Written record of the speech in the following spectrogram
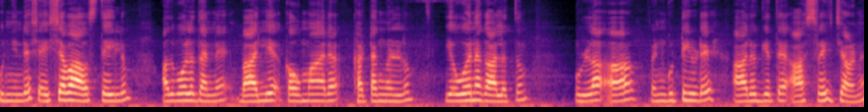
കുഞ്ഞിന്റെ ശൈശവാവസ്ഥയിലും അതുപോലെ തന്നെ ബാല്യ കൗമാര ഘട്ടങ്ങളിലും യൗവനകാലത്തും ഉള്ള ആ പെൺകുട്ടിയുടെ ആരോഗ്യത്തെ ആശ്രയിച്ചാണ്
